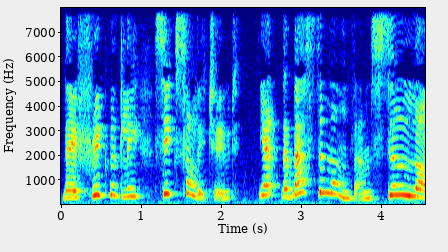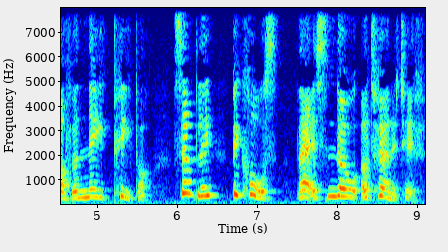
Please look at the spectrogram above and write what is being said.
They frequently seek solitude, yet the best among them still love and need people, simply because there is no alternative.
